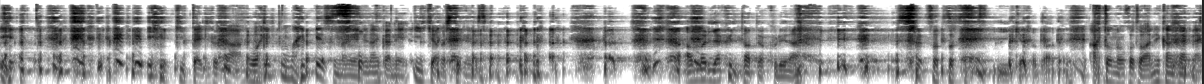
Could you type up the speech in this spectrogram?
言い切ったりとか、割とマイペースなね、なんかね、いいキャラしてるんですよ。あんまり役に立ってはくれない。そうそうそう。いいキャラだね。後のことはね、考えない。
